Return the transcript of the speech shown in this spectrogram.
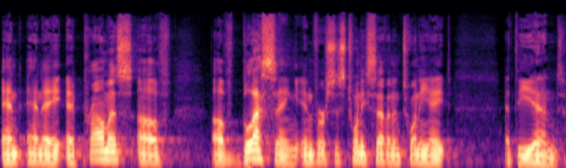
and, and a, a promise of, of blessing in verses 27 and 28 at the end.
